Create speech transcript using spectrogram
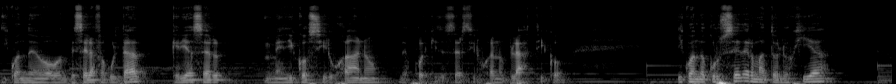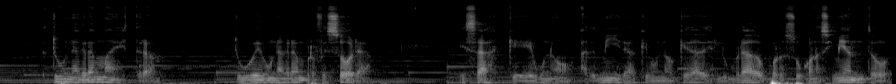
y cuando empecé la facultad quería ser médico cirujano, después quise ser cirujano plástico. Y cuando cursé dermatología tuve una gran maestra, tuve una gran profesora, esas que uno admira, que uno queda deslumbrado por su conocimiento,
